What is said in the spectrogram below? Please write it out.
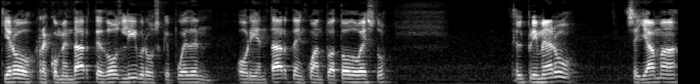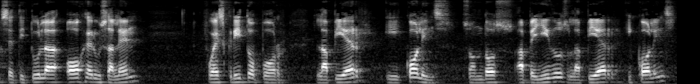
Quiero recomendarte dos libros que pueden orientarte en cuanto a todo esto. El primero se llama, se titula Oh Jerusalén, fue escrito por Lapierre y Collins, son dos apellidos, Lapierre y Collins.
